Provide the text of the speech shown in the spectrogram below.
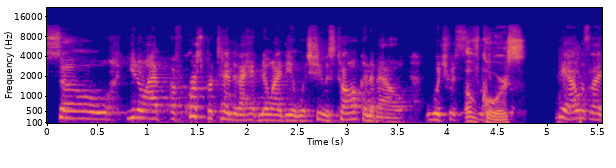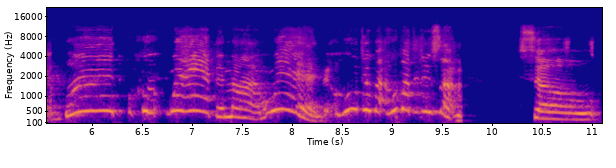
So, you know, I of course pretended I had no idea what she was talking about, which was Of course. yeah, I was like, what? what happened, mom? When? Who do who about to do something? So,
